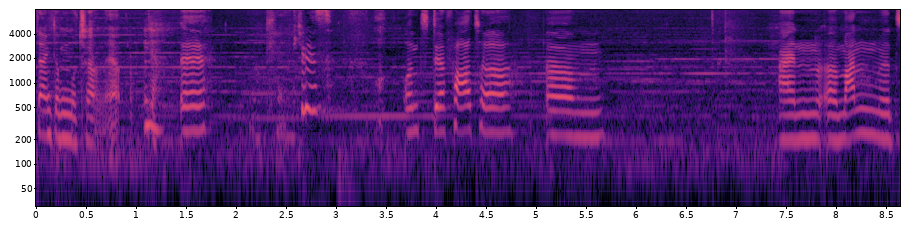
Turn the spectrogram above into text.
danke Mutter. Ja. Äh, Okay. Tschüss. Und der Vater, ähm, ein äh, Mann mit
